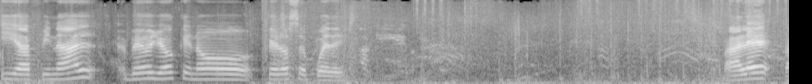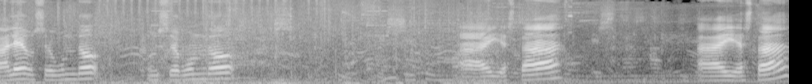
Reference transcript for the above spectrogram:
Y al final veo yo que no, que no se puede. Vale, vale, un segundo. Un segundo. Ahí está. Ahí está.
